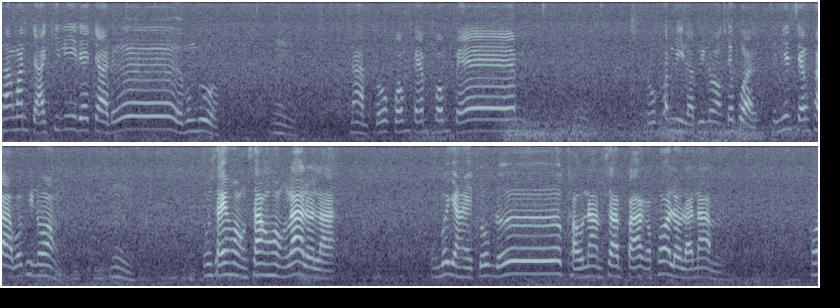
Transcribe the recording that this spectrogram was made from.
ทางมันจ่าขี้รี่เด้อจ้าเด้อมึงดูน้ำตกปอมแปมปอมแปมอืมตกคำนี้ล่ะพี่น้องแต่พวกได้ยินเสียงฟ้าว่าพี่น้อง อืมต้องใส่ห้องสร้างห้องล่าแล้วล่ะมันบ่อยากให้ตกเด้อเขาน้ำซ้ำปลากับพ่อแล้วล่ะน้ำพ่อ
